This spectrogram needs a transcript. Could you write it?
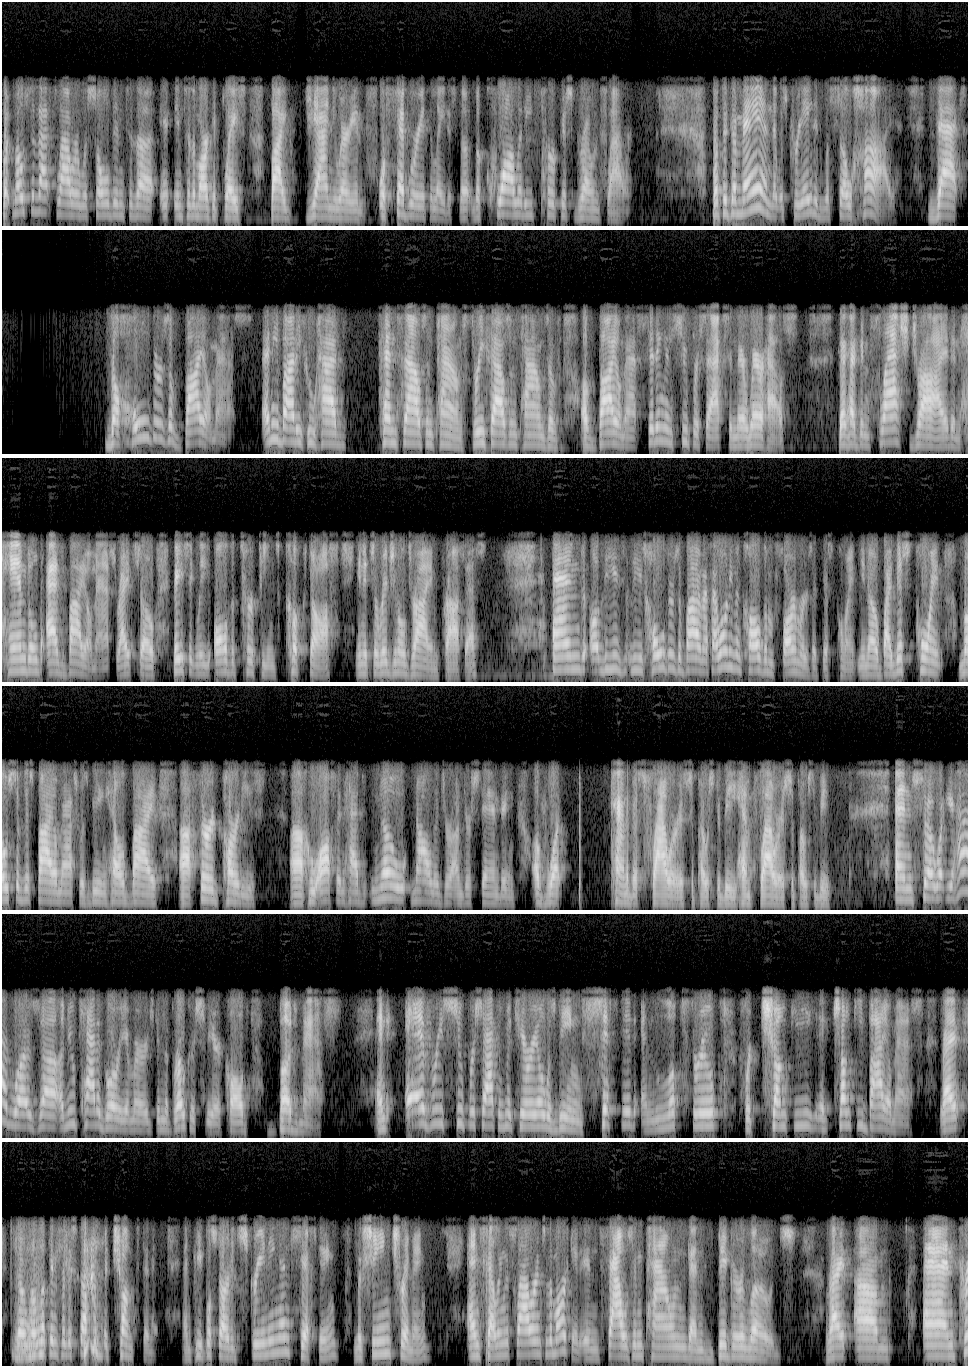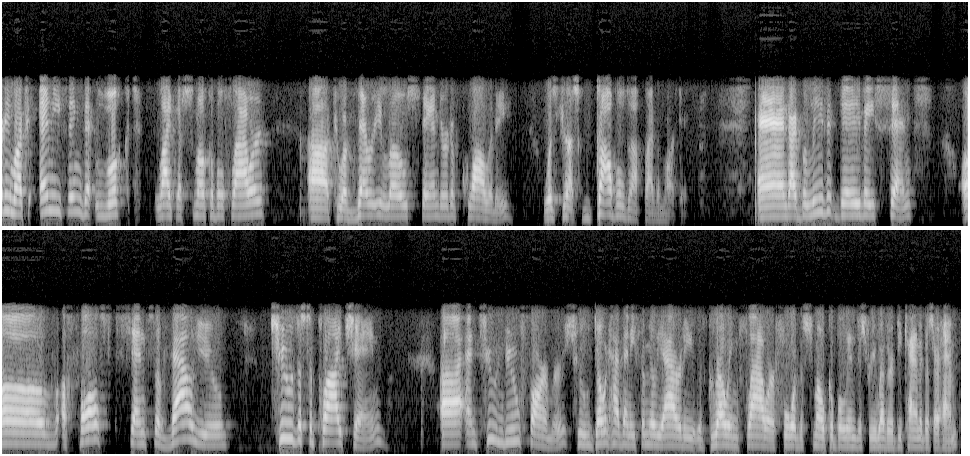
but most of that flower was sold into the into the marketplace by January and, or February at the latest. The the quality purpose grown flower. But the demand that was created was so high that the holders of biomass, anybody who had 10,000 pounds, 3,000 pounds of, of biomass sitting in super sacks in their warehouse that had been flash dried and handled as biomass, right? So basically, all the terpenes cooked off in its original drying process. And uh, these these holders of biomass, I won't even call them farmers at this point. You know, by this point, most of this biomass was being held by uh, third parties uh, who often had no knowledge or understanding of what cannabis flower is supposed to be, hemp flower is supposed to be. And so what you had was uh, a new category emerged in the broker sphere called bud mass. And every super sack of material was being sifted and looked through for chunky, chunky biomass, right? So mm-hmm. we're looking for the stuff with the chunks in it. And people started screening and sifting, machine trimming, and selling this flower into the market in thousand pound and bigger loads, right? Um, and pretty much anything that looked like a smokable flower uh, to a very low standard of quality was just gobbled up by the market. And I believe it gave a sense of a false sense of value to the supply chain uh, and to new farmers who don't have any familiarity with growing flower for the smokable industry, whether it be cannabis or hemp.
